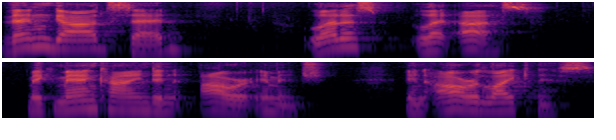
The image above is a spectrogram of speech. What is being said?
Then God said, Let us let us make mankind in our image, in our likeness,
